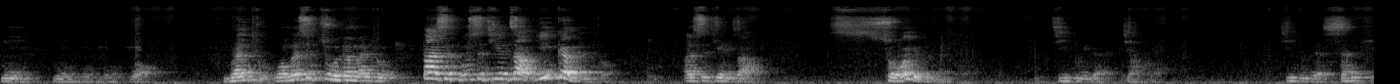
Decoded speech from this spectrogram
你、你、你、你、我。”门徒，我们是主的门徒，但是不是建造一个门徒，而是建造所有的门徒，基督的教会，基督的身体。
